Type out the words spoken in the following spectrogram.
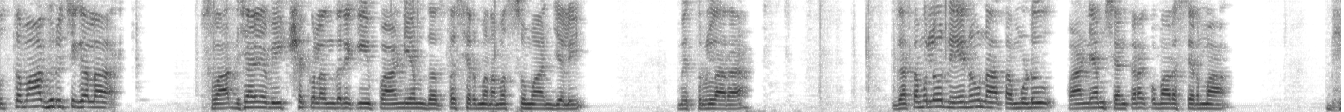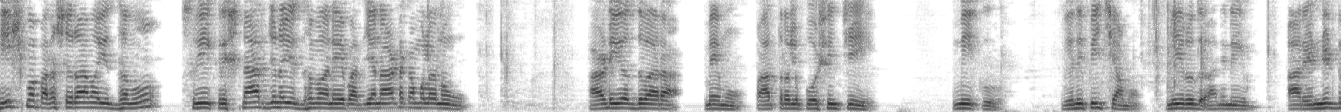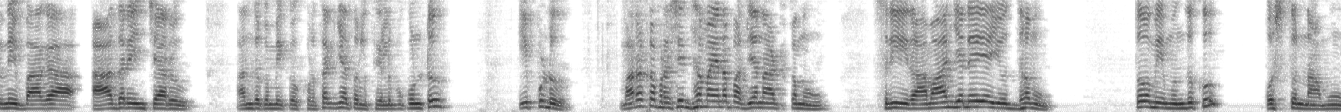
ఉత్తమాభిరుచి గల స్వాధ్యాయ వీక్షకులందరికీ పాణ్యం దత్తశర్మ నమస్సుమాంజలి. మిత్రులారా గతములో నేను నా తమ్ముడు పాణ్యం శంకరకుమార శర్మ భీష్మ పరశురామ యుద్ధము శ్రీ కృష్ణార్జున యుద్ధము అనే పద్యనాటకములను ఆడియో ద్వారా మేము పాత్రలు పోషించి మీకు వినిపించాము. మీరు దానిని ఆ రెండింటిని బాగా ఆదరించారు. అందుకు మీకు కృతజ్ఞతలు తెలుపుకుంటూ ఇప్పుడు మరొక ప్రసిద్ధమైన పద్యనాటకము శ్రీ రామాంజనేయ యుద్ధముతో మీ ముందుకు వస్తున్నాము.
